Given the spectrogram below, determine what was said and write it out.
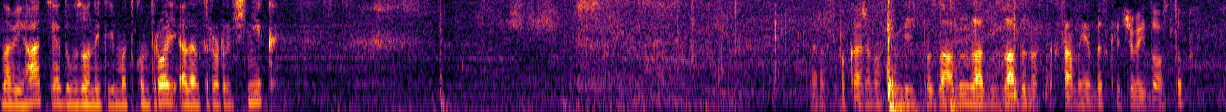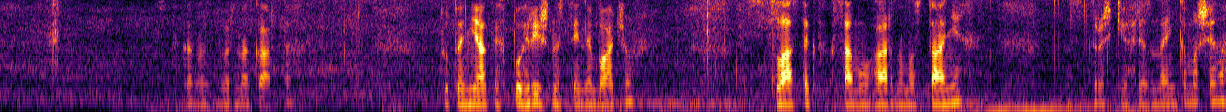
Навігація, двозонний клімат-контроль, електроручник. Зараз покажемо автомобіль позаду. Ззаду, ззаду у нас так само є безключовий доступ. Така у нас дверна карта. Тут ніяких погрішностей не бачу. Пластик так само в гарному стані. Трошки грязненька машина.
